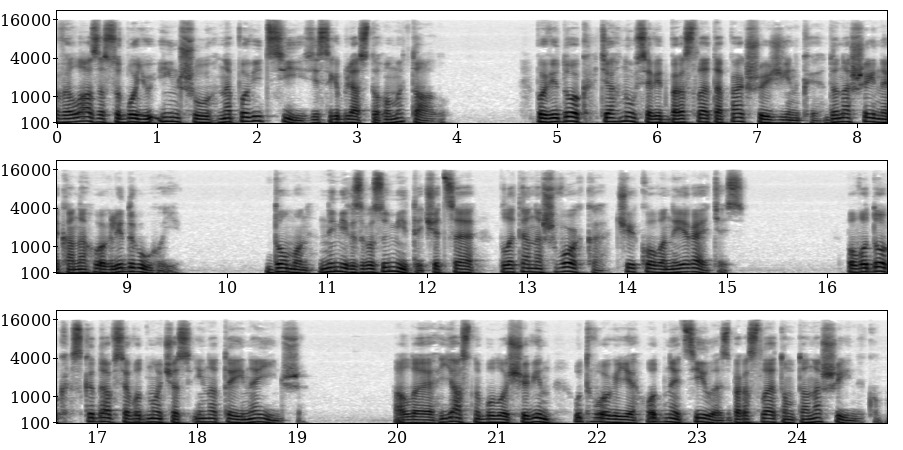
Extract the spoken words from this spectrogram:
вела за собою іншу на повідці зі сріблястого металу. Повідок тягнувся від браслета першої жінки до нашийника на горлі другої. Домон не міг зрозуміти, чи це плетена шворка, чи кований ретязь. Поводок скидався водночас і на те, і на інше. Але ясно було, що він утворює одне ціле з браслетом та нашийником.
